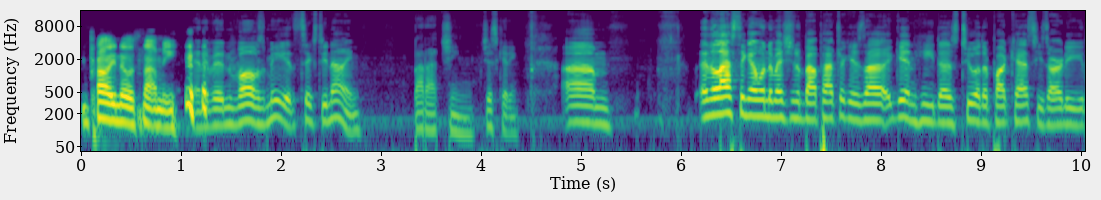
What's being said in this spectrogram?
you probably know it's not me. and if it involves me, it's 69. Baraching. Just kidding. Um, and the last thing I want to mention about Patrick is, uh, again, he does two other podcasts. He's already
